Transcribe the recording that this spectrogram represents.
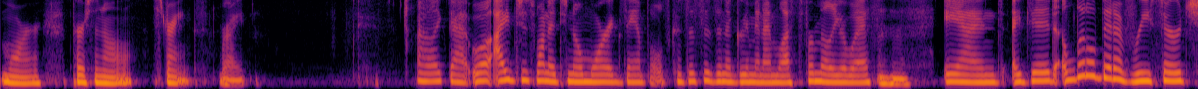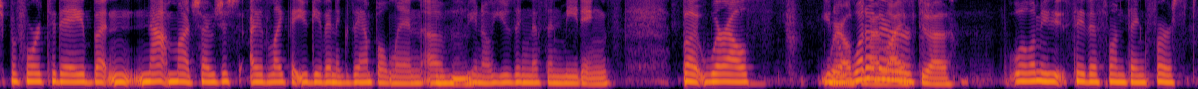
more personal strength. Right. I like that. Well, I just wanted to know more examples because this is an agreement I'm less familiar with. Mm-hmm. And I did a little bit of research before today, but n- not much. I was just, I like that you gave an example, Lynn, of, mm-hmm. you know, using this in meetings. But where else, you Where know, else what other, life do I? well, let me say this one thing first,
